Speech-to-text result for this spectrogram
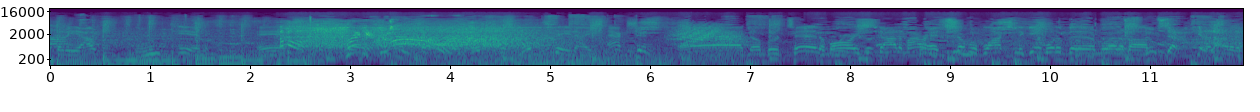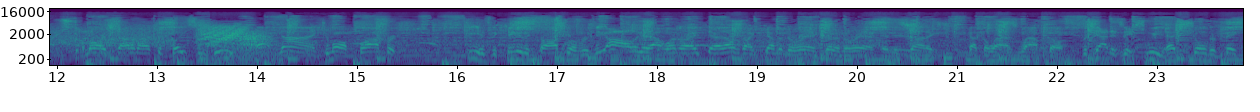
Out, loop in, and Bring it! Oh. Wednesday night action. At number 10, Amare Stoudemire had several blocks in the game. One of them right about seven. Get it out of there. Amare Stoudemire completes his beat. At 9, Jamal Crawford. He is the king of the crossovers. He, oh, look at that one right there. That was like Kevin Durant. Kevin Durant and the Sonics got the last lap, though. But that is a sweet head shoulder fake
